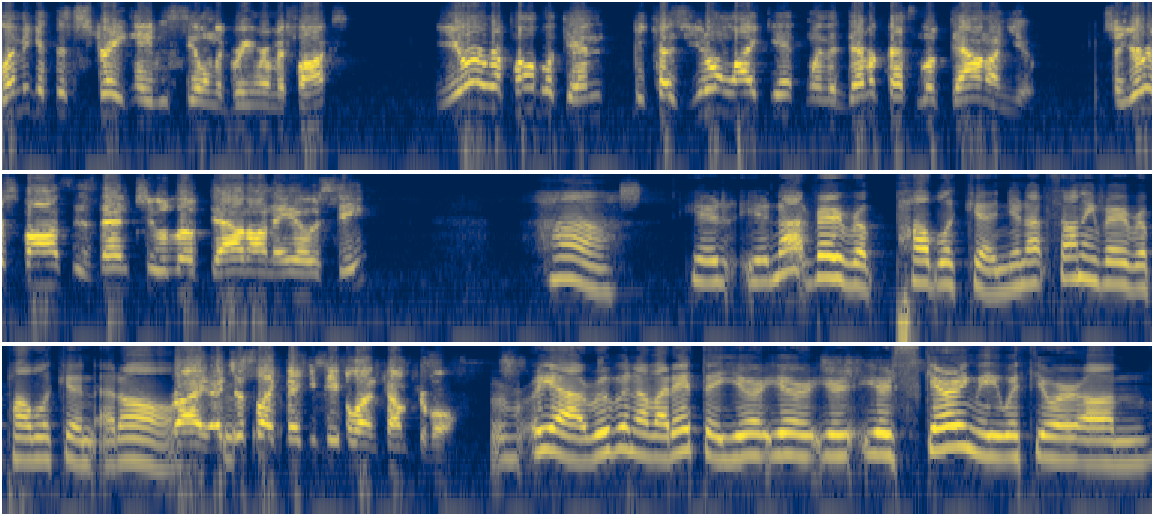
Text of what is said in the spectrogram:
let me get this straight, Navy SEAL in the green room at Fox. You're a Republican because you don't like it when the Democrats look down on you. So your response is then to look down on AOC? Huh. You're you're not very Republican. You're not sounding very Republican at all. Right. I just like making people uncomfortable. Yeah, Ruben Navarrete, you're you're you're you're scaring me with your um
